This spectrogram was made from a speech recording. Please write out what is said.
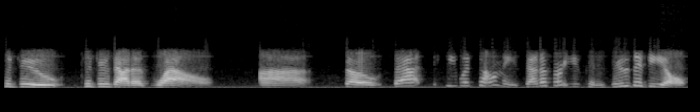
to do to do that as well. Uh, so that he would tell me, Jennifer, you can do the deal.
